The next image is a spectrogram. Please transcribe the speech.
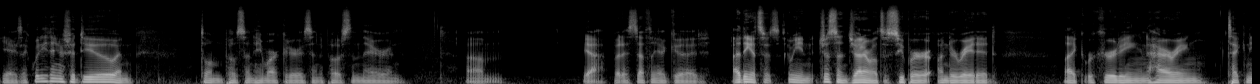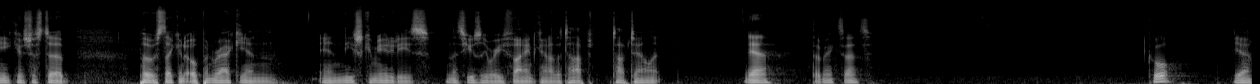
yeah, he's like, "What do you think I should do?" And I told him to post on Hey Marketers and to post in there. And um, yeah, but it's definitely a good. I think it's. I mean, just in general, it's a super underrated like recruiting and hiring technique. It's just to post like an open rec in in niche communities, and that's usually where you find kind of the top top talent. yeah, that makes sense. Cool. Yeah.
